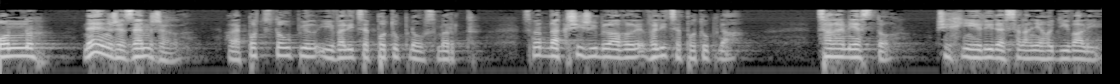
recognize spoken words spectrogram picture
on nejenže zemřel, ale podstoupil i velice potupnou smrt. Smrt na kříži byla velice potupná. Celé město, všichni lidé se na něho dívali.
